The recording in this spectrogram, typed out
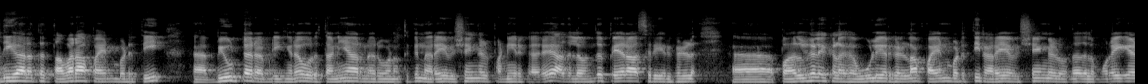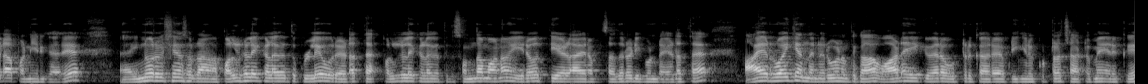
அதிகாரத்தை தவறாக பயன்படுத்தி பியூட்டர் அப்படிங்கிற ஒரு தனியார் நிறுவனத்துக்கு நிறைய விஷயங்கள் பண்ணியிருக்காரு. அதில் வந்து பேராசிரியர்கள் பல்கலைக்கழக ஊழியர்கள்லாம் பயன்படுத்தி நிறைய விஷயங்கள் வந்து அதில் முறைகேடாக பண்ணியிருக்காரு. இன்னொரு விஷயம் சொல்கிறாங்க பல்கலைக்கழகத்துக்குள்ளே ஒரு இடத்த பல்கலைக்கழகத்துக்கு சொந்தமான இருபத்தி ஏழாயிரம் சதுரடி கொண்ட இடத்த ஆயிரம் ரூபாய்க்கு அந்த நிறுவனத்துக்காக வாடகைக்கு வேற விட்டுருக்காரு அப்படிங்கிற குற்றச்சாட்டுமே இருக்கு.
